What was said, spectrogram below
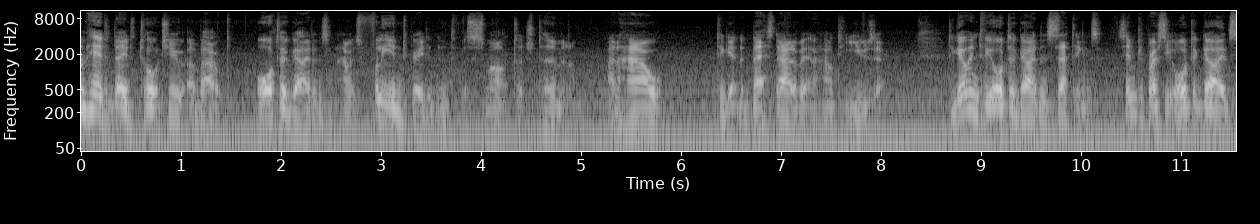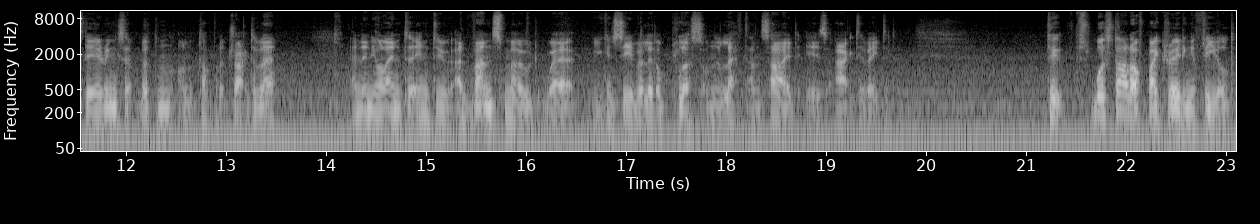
I'm here today to talk to you about auto guidance and how it's fully integrated into the Smart Touch terminal and how to get the best out of it and how to use it. To go into the auto guidance settings, simply press the auto guide steering set button on the top of the tractor there and then you'll enter into advanced mode where you can see the little plus on the left hand side is activated. To, we'll start off by creating a field.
